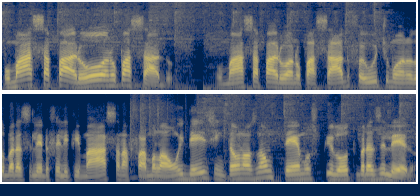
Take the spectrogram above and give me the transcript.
o Massa parou ano passado. O Massa parou ano passado, foi o último ano do brasileiro Felipe Massa na Fórmula 1 e desde então nós não temos piloto brasileiro.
